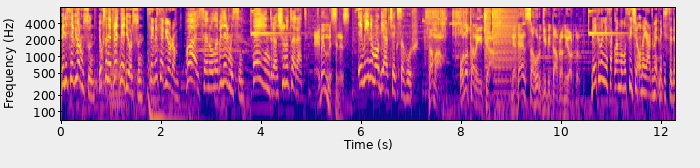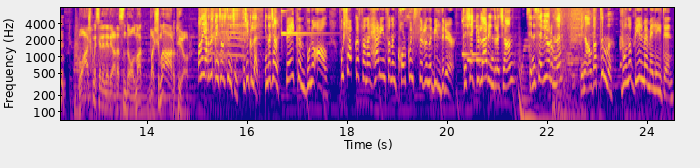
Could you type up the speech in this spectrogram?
Beni seviyor musun? Yoksa nefret mi ediyorsun? Seni seviyorum. Vay sen olabilir misin? Hey Indra şunu tarat. Emin misiniz? Eminim o gerçek sahur. Tamam. Onu tarayacağım. Neden sahur gibi davranıyordun? Bacon'ın yasaklanmaması için ona yardım etmek istedim. Bu aşk meseleleri arasında olmak başımı ağrıtıyor. Etmeye çalıştığın için. Teşekkürler Indracan. Bacon bunu al. Bu şapka sana her insanın korkunç sırrını bildirir. Teşekkürler Indracan. Seni seviyorum ne? Beni aldattın mı? Bunu bilmemeliydin.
